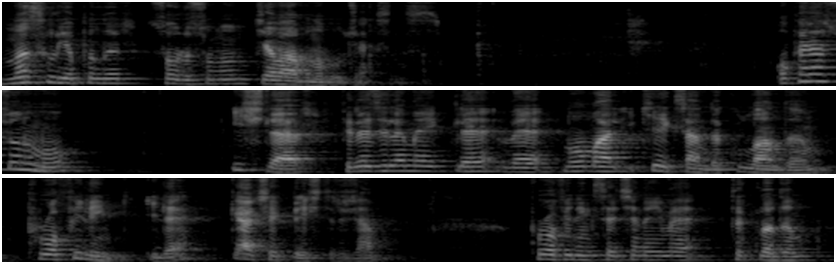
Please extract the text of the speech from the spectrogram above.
nasıl yapılır sorusunun cevabını bulacaksınız. Operasyonumu işler, frezeleme ekle ve normal iki eksende kullandığım profiling ile gerçekleştireceğim. Profiling seçeneğime tıkladım.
